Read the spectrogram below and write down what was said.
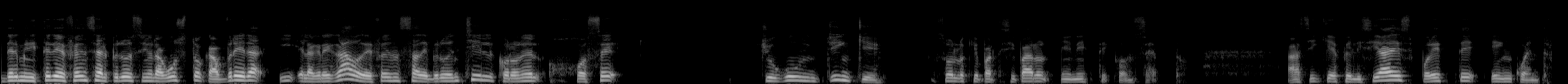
del Ministerio de Defensa del Perú, el señor Augusto Cabrera, y el agregado de Defensa de Perú en Chile, el coronel José Chugunchinque, son los que participaron en este concepto. Así que felicidades por este encuentro.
